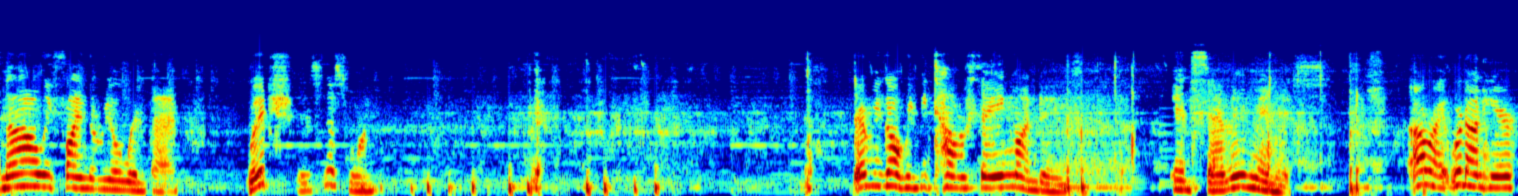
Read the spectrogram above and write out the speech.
Now we find the real wind which is this one. There we go, we beat Tower Staying Mondays in seven minutes. Alright, we're done here.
